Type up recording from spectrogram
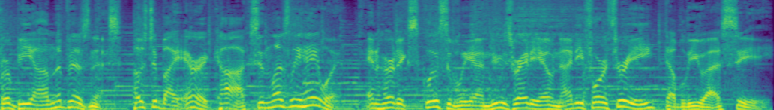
for Beyond the Business, hosted by Eric Cox and Leslie Haywood, and heard exclusively on News Radio 94.3 WSC.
